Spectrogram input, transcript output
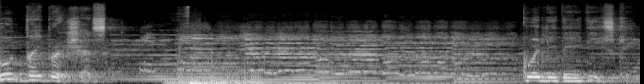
Good Vibrations. Quelli dei dischi.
